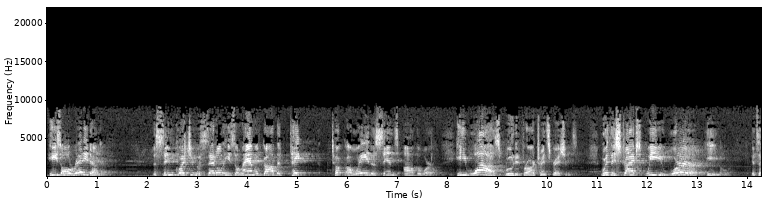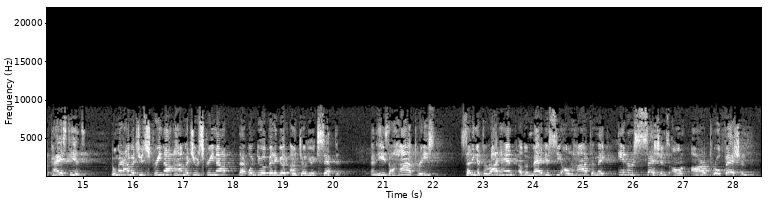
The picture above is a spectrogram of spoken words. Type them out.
He's already done it. The sin question was settled. He's the Lamb of God that take, took away the sins of the world. He was wounded for our transgressions. With His stripes we were healed. It's a past tense. No matter how much you'd scream out, how much you'd scream out, that wouldn't do a bit of good until you accept it. And he's a high priest sitting at the right hand of the majesty on high to make intercessions on our profession.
